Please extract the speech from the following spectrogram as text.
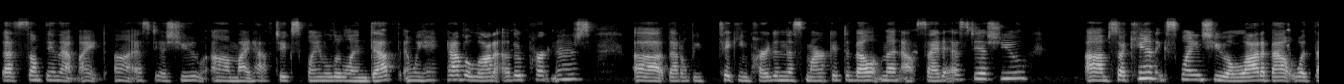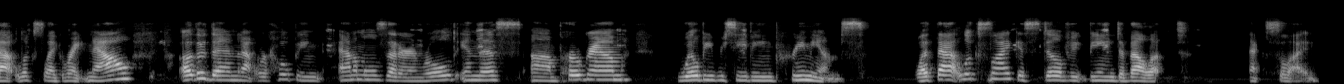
that's something that might, uh, SDSU, uh, might have to explain a little in depth. And we have a lot of other partners, uh, that'll be taking part in this market development outside of SDSU. Um, so I can't explain to you a lot about what that looks like right now, other than that we're hoping animals that are enrolled in this, um, program will be receiving premiums. What that looks like is still be- being developed. Next slide.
